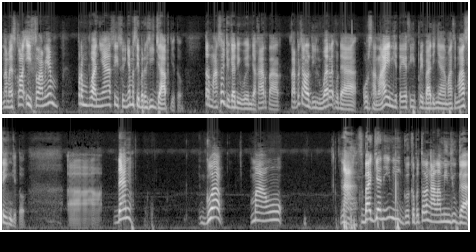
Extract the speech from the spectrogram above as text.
namanya sekolah Islam ya perempuannya siswinya masih berhijab gitu. Termasuk juga di UIN Jakarta. Tapi kalau di luar udah urusan lain gitu ya sih pribadinya masing-masing gitu. Uh, dan gue mau nah sebagian ini gue kebetulan ngalamin juga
